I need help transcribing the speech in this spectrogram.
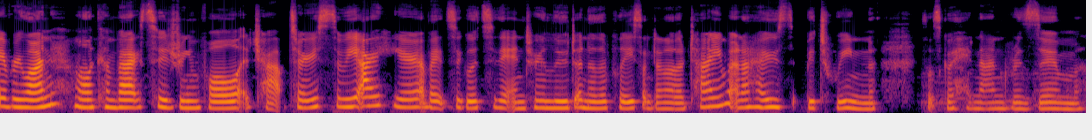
Hi everyone, welcome back to Dreamfall chapters. So we are here about to go to the interlude, another place and another time, and a house between. So let's go ahead and resume.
